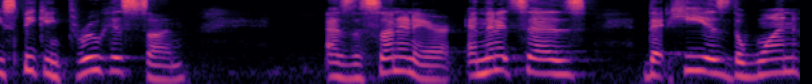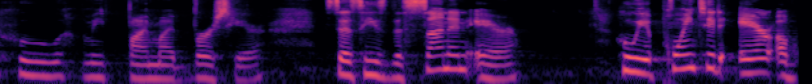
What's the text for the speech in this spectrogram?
he's speaking through his son as the son and heir. And then it says that he is the one who, let me find my verse here, it says he's the son and heir who he appointed heir of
